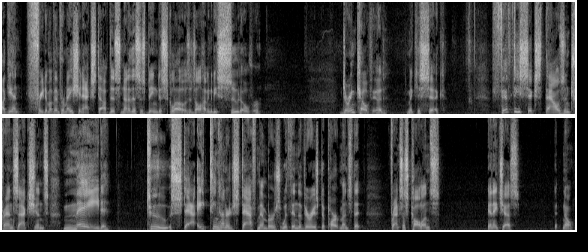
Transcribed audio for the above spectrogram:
again Freedom of Information Act stuff. This none of this is being disclosed. It's all having to be sued over. During COVID, make you sick. 56,000 transactions made to staff, 1,800 staff members within the various departments that Francis Collins, NHS, no,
